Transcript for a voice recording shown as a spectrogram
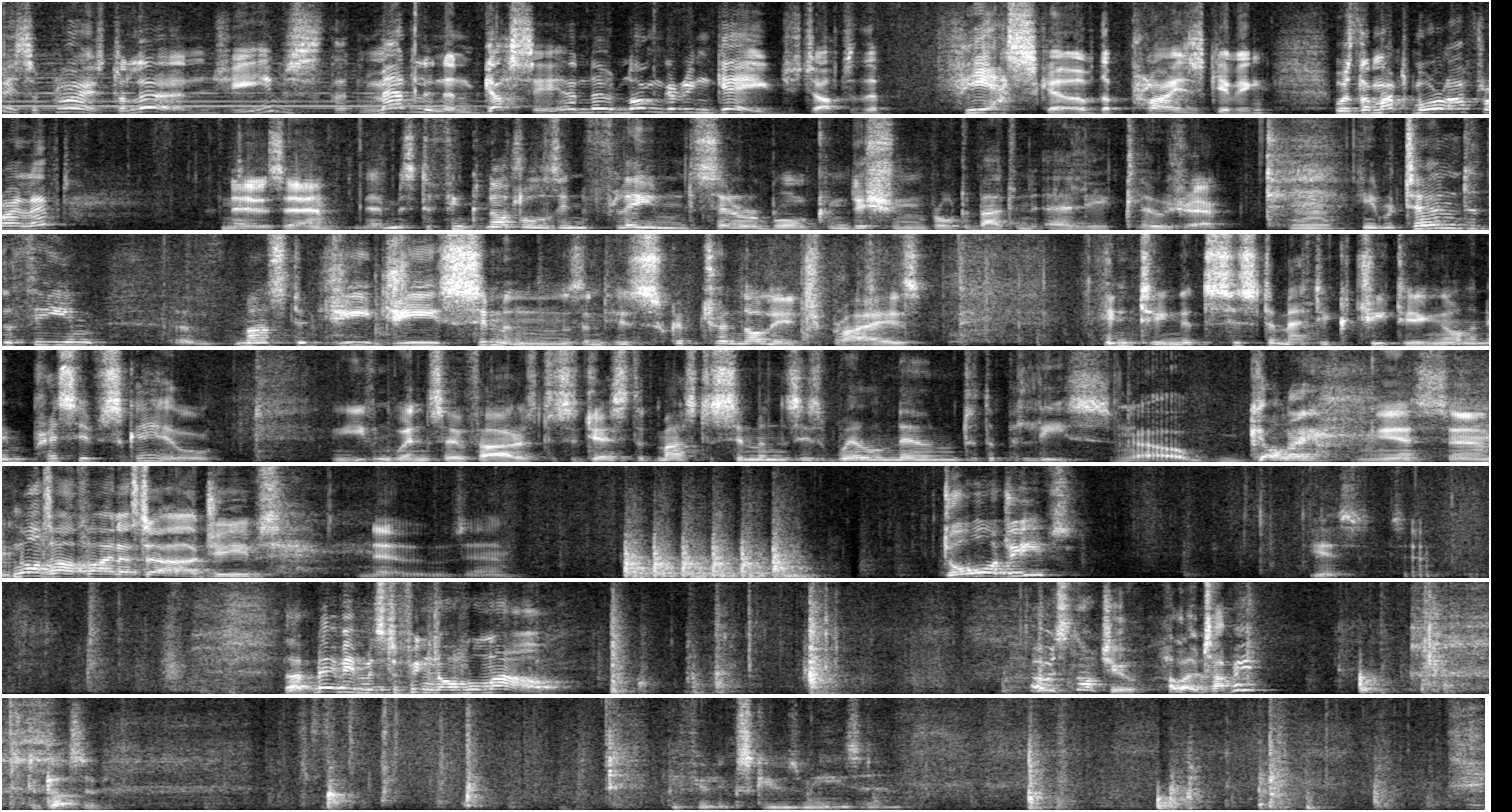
Not be surprised to learn, Jeeves, that Madeline and Gussie are no longer engaged after the fiasco of the prize giving. Was there much more after I left? No, sir. Uh, Mr. Fink-Nottle's inflamed cerebral condition brought about an early closure. He returned to the theme of Master G.G. Simmons and his Scripture Knowledge Prize, hinting at systematic cheating on an impressive scale. He even went so far as to suggest that Master Simmons is well known to the police. Oh, golly. Yes, sir. Not our finest hour, Jeeves. No, sir. Door, Jeeves? Yes, sir. That may be Mr. Fink-Nottle now. Oh, it's not you. Hello, Tuppy. Mr. Glossop. If you'll excuse me, sir.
